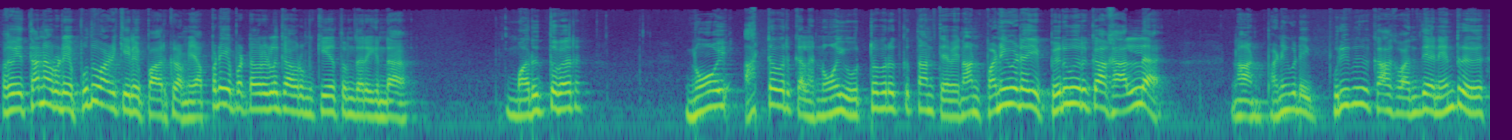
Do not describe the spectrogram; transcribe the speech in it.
ஆகவே தான் அவருடைய புது வாழ்க்கையிலே பார்க்கிறோம். அப்படியேப்பட்டவர்களுக்கு அவர் முக்கியத்துவம் தருகின்றார். மருத்துவர் நோய் அற்றவருக்கல்ல நோய் உற்றவருக்குத்தான் தேவை. நான் பணிவிடை பெறுவதற்காக அல்ல நான் பணிவிடை புரிவதற்காக வந்தேன் என்று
